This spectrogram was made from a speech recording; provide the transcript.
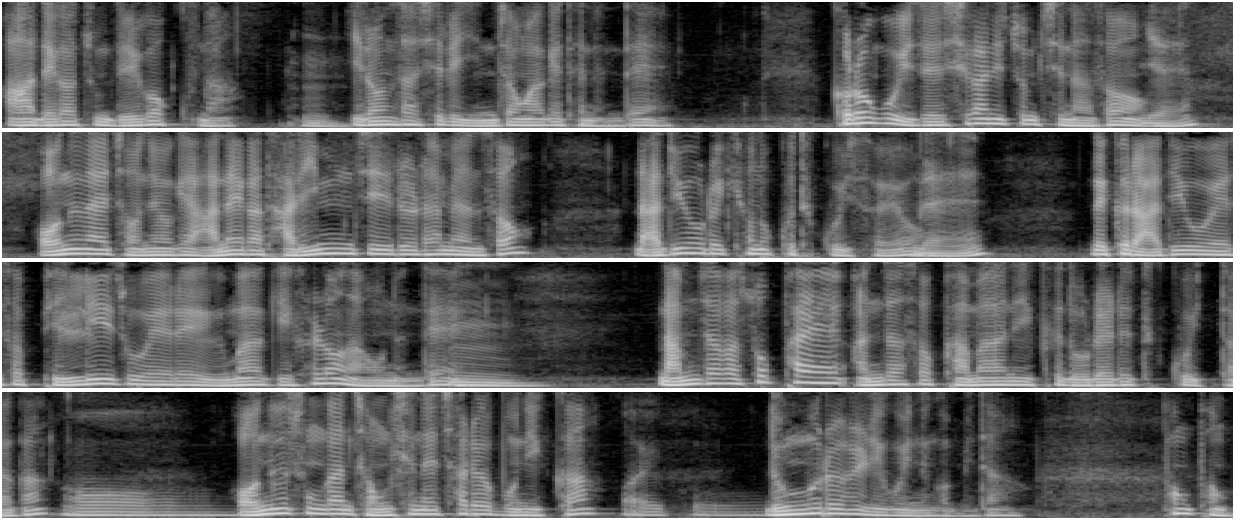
아 내가 좀 늙었구나 음. 이런 사실을 인정하게 되는데 그러고 이제 시간이 좀 지나서 예. 어느 날 저녁에 아내가 다림질을 하면서 라디오를 켜놓고 듣고 있어요. 네. 근데 그 라디오에서 빌리 조엘의 음악이 흘러나오는데 음. 남자가 소파에 앉아서 가만히 그 노래를 듣고 있다가 어. 어느 순간 정신을 차려 보니까 아이고. 눈물을 흘리고 있는 겁니다. 펑펑.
